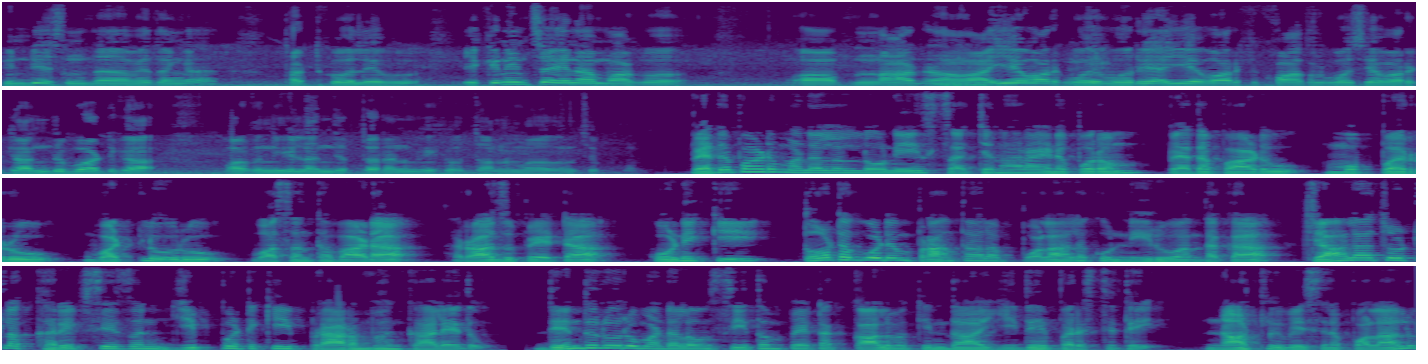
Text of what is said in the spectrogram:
పిండేసిన విధంగా తట్టుకోలేవు. ఇక నుంచి అయినా మాకు నాట అయ్యే వరకు వరి అయ్యే వరకు కోతలు కోసే వరకు అందుబాటుగా మాకు నీళ్ళు అందిస్తారని మీకు ధన్యవాదాలు చెప్పుకుంటాను పెదపాడు మండలంలోని సత్యనారాయణపురం పెదపాడు ముప్పర్రు వట్లూరు వసంతవాడ రాజుపేట కొణికి తోటగూడెం ప్రాంతాల పొలాలకు నీరు అందక చాలా చోట్ల ఖరీఫ్ సీజన్ ఇప్పటికీ ప్రారంభం కాలేదు. దెందులూరు మండలం సీతంపేట కాలువ కింద ఇదే పరిస్థితి. నాట్లు వేసిన పొలాలు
